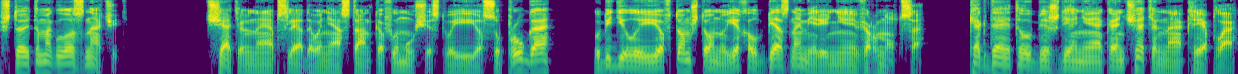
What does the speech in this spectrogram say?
Что это могло значить? Тщательное обследование останков имущества ее супруга убедило ее в том, что он уехал без намерения вернуться. Когда это убеждение окончательно окрепло,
